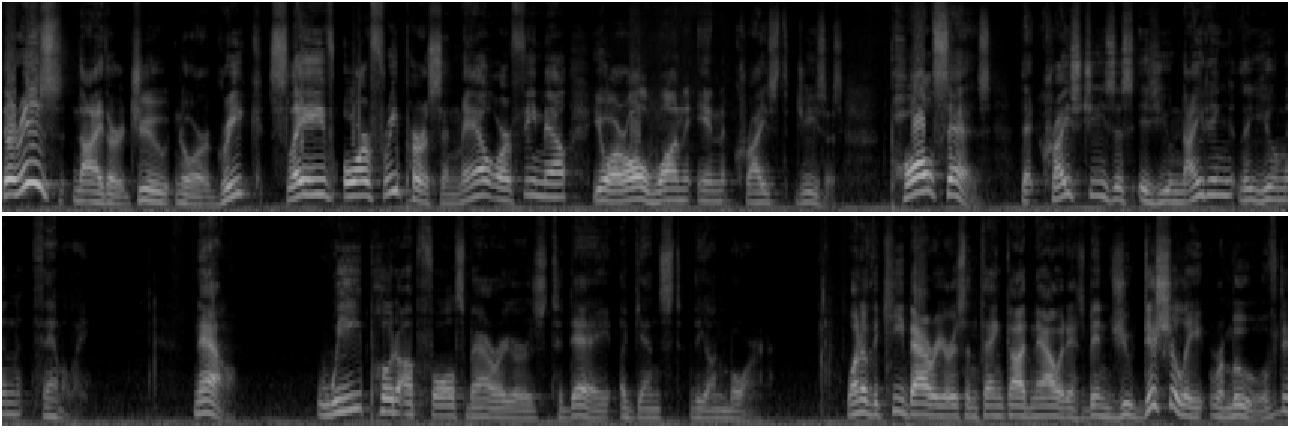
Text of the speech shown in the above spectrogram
there is neither Jew nor Greek, slave or free person, male or female, you are all one in Christ Jesus. Paul says that Christ Jesus is uniting the human family. Now, we put up false barriers today against the unborn. One of the key barriers, and thank God now it has been judicially removed,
